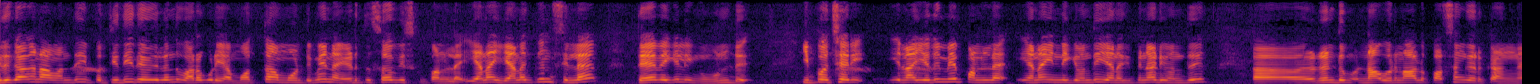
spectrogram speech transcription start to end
இதுக்காக நான் வந்து இப்போ திதி தேவதையில இருந்து வரக்கூடிய மொத்த அமௌண்ட்டுமே நான் எடுத்து சர்வீஸ்க்கு பண்ணல. ஏன்னா எனக்குன்னு சில தேவைகள் இங்க உண்டு. இப்போ சரி நான் எதுவுமே பண்ணல. ஏன்னா இன்னைக்கு வந்து எனக்கு பின்னாடி வந்து ரெண்டு நான் ஒரு நாலு பசங்க இருக்காங்க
